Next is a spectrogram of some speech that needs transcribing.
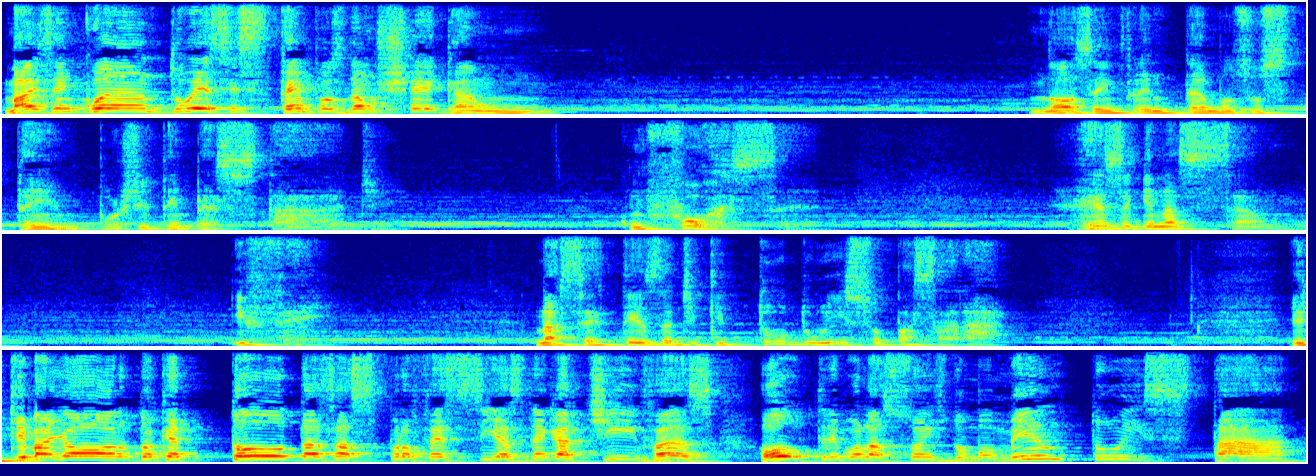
Mas enquanto esses tempos não chegam, nós enfrentamos os tempos de tempestade com força, resignação e fé, na certeza de que tudo isso passará e que maior do que todas as profecias negativas ou tribulações do momento está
